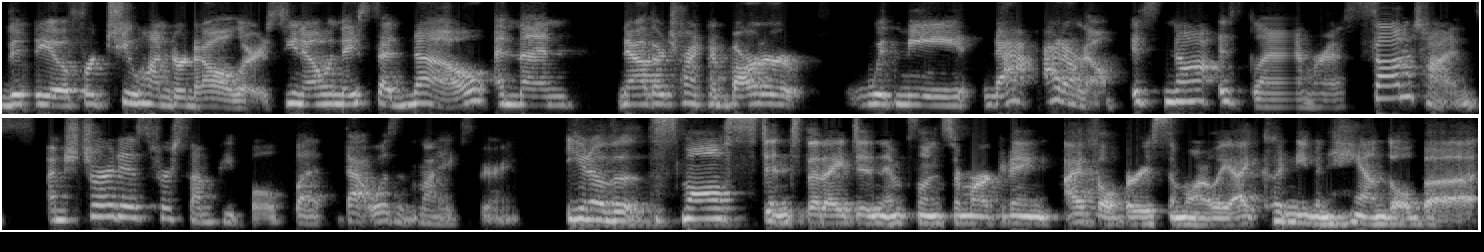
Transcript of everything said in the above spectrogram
video for $200, you know, and they said no. And then now they're trying to barter with me now. I don't know. It's not as glamorous. Sometimes I'm sure it is for some people, but that wasn't my experience you know the, the, small stint that i did in influencer marketing i felt very similarly. I couldn't even handle the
